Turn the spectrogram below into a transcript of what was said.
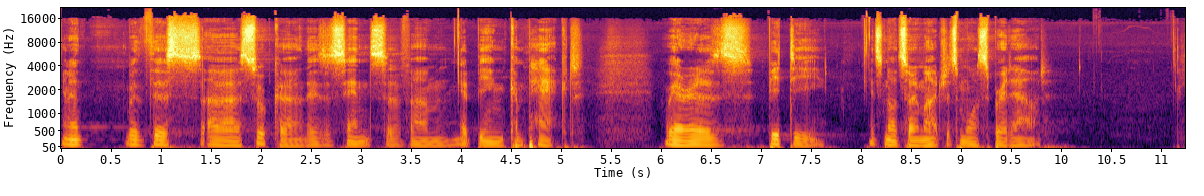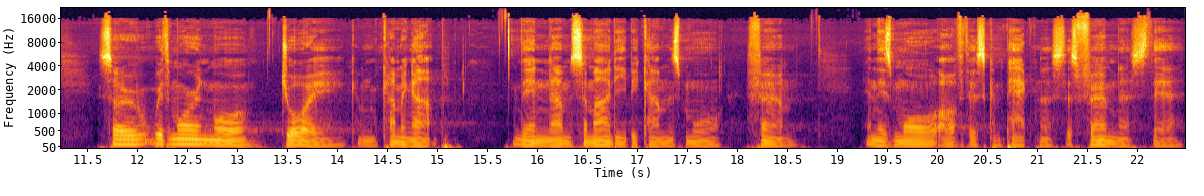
And it, with this uh, sukha, there's a sense of um, it being compact, whereas piti, it's not so much, it's more spread out. So, with more and more joy coming up, then um, samadhi becomes more firm and there's more of this compactness, this firmness there,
